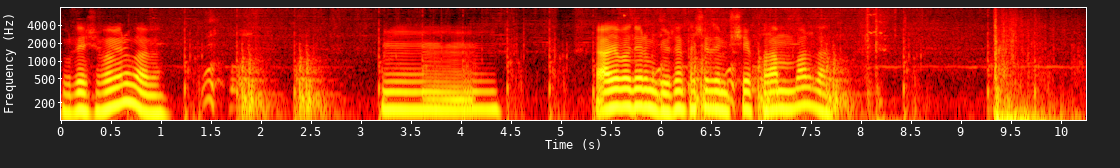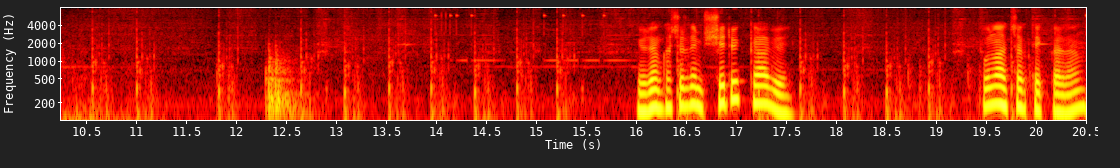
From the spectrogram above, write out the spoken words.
Burada yapamıyorum abi. Hmm. Ya acaba diyorum gözden kaçırdığım bir şey falan mı var da. Gözden kaçırdığım bir şey yok ki abi. Bunu açacak tekrardan.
